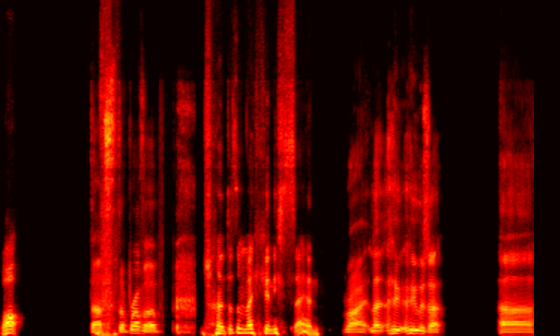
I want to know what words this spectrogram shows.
what? That's the proverb. That doesn't make any sense. Right. Let, who who was that? Uh.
